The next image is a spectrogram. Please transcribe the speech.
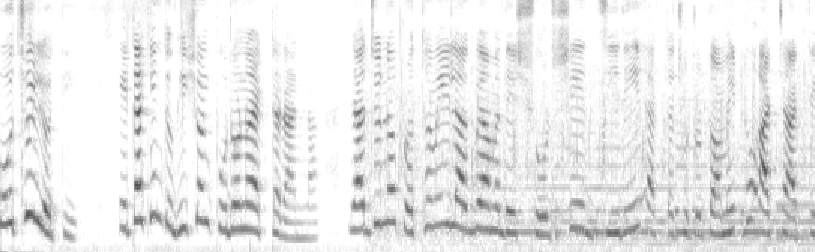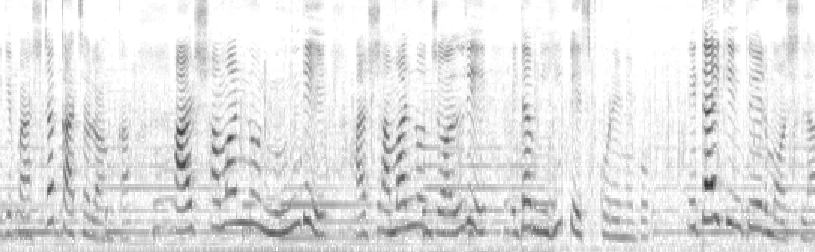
কচুরলতি এটা কিন্তু ভীষণ পুরনো একটা রান্না। যার জন্য প্রথমেই লাগবে আমাদের সর্ষে, জিরে, একটা ছোট টমেটো আর চার থেকে পাঁচটা কাঁচা লঙ্কা। আর সামান্য নুন দিয়ে আর সামান্য জল দিয়ে এটা মিহি পেস্ট করে নেব। এটাই কিন্তু এর মশলা।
